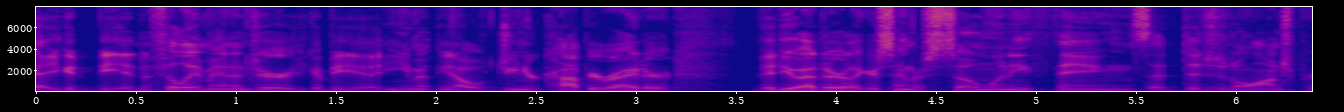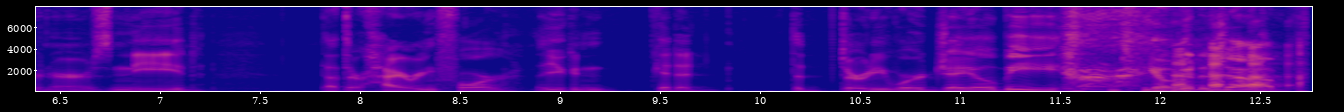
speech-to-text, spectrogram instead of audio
yeah, you could be an affiliate manager, you could be a email, you know, junior copywriter, video editor. Like you're saying, there's so many things that digital entrepreneurs need that they're hiring for that you can get a the dirty word job, go get a job,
